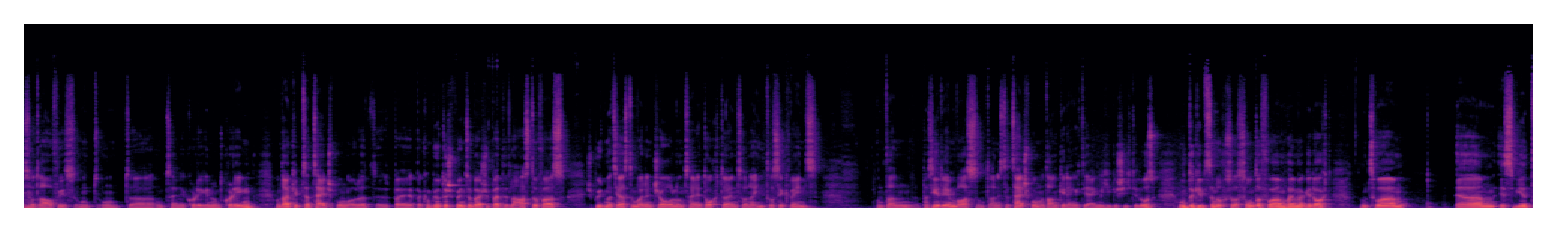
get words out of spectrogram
so drauf ist und, und, äh, und seine Kolleginnen und Kollegen. Und dann gibt es einen Zeitsprung. Oder bei, bei Computerspielen, zum Beispiel bei The Last of Us, spielt man zuerst einmal den Joel und seine Tochter in so einer Intro-Sequenz. Und dann passiert eben was und dann ist der Zeitsprung und dann geht eigentlich die eigentliche Geschichte los. Und da gibt es dann noch so eine Sonderform, habe ich mir gedacht. Und zwar, ähm, es wird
